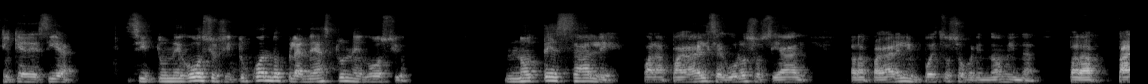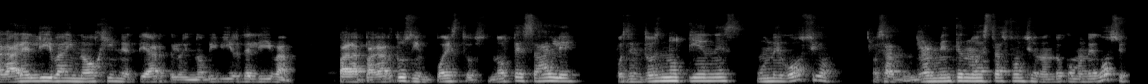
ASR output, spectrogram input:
y que decía, si tu negocio, si tú cuando planeas tu negocio no te sale para pagar el seguro social, para pagar el impuesto sobre nómina, para pagar el IVA y no jineteártelo y no vivir del IVA, para pagar tus impuestos, no te sale, pues entonces no tienes un negocio. O sea, realmente no estás funcionando como negocio.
